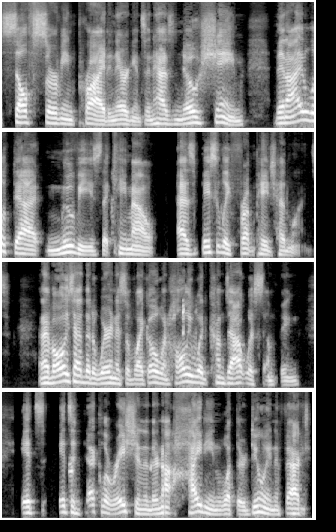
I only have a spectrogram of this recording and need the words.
self-serving pride and arrogance and has no shame, then I looked at movies that came out as basically front page headlines. And I've always had that awareness of like, oh, when Hollywood comes out with something, it's it's a declaration and they're not hiding what they're doing. In fact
